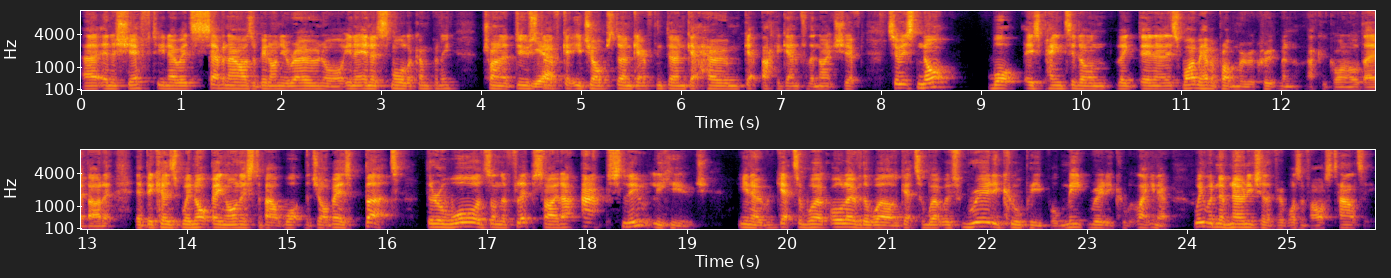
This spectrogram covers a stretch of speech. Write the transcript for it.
uh, in a shift, you know, it's seven hours of being on your own or you know in a smaller company trying to do stuff, yeah. get your jobs done, get everything done, get home, get back again for the night shift. So it's not what is painted on LinkedIn, and it's why we have a problem with recruitment. I could go on all day about it, it because we're not being honest about what the job is. But the rewards on the flip side are absolutely huge you know, get to work all over the world, get to work with really cool people, meet really cool, like, you know, we wouldn't have known each other if it wasn't for hospitality.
